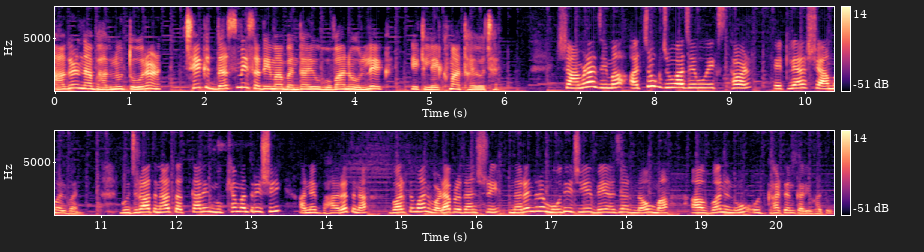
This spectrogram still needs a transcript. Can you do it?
આગળના ભાગનું તોરણ છેક દસમી સદીમાં બંધાયું હોવાનો ઉલ્લેખ એક લેખમાં થયો છે. શામળાજીમાં અચૂક જોવા જેવું એક સ્થળ એટલે આ શ્યામલ વન ગુજરાતના તત્કાલીન મુખ્યમંત્રી શ્રી અને ભારતના વર્તમાન વડાપ્રધાન શ્રી નરેન્દ્ર મોદીજીએ બે હજાર નવમાં આ વનનું ઉદ્ઘાટન કર્યું હતું.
